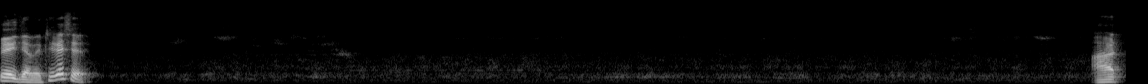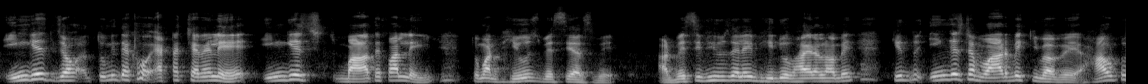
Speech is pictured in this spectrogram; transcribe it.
পেয়ে যাবে, ঠিক আছে? আর ইংগেজ তুমি দেখো একটা চ্যানেলে ইংগেজ বাড়াতে পারলেই তোমার ভিউজ বেশি আসবে। আর বেশি ভিউজ এলেই ভিডিও ভাইরাল হবে। কিন্তু ইংগেজটা বাড়বে কীভাবে? How to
